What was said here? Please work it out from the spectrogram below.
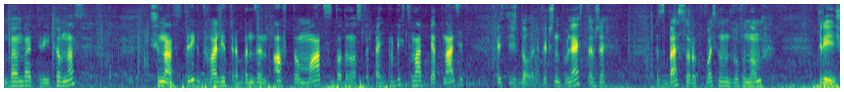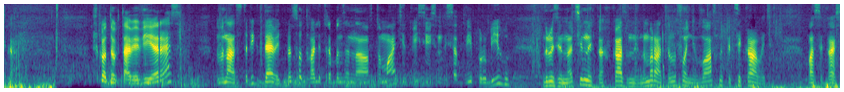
BMW 3 в нас. 17 рік, 2 літри бензин. Автомат, 195 пробіг, ціна 15 тисяч доларів. Якщо не помиляюсь, це вже з B48 двигуном трієчка. Шкода Octavia VRS, 12 рік, 9500, 2 літри бензин на автоматі, 282 пробігу. Друзі, на цінниках вказані номера телефонів власника. Цікавить вас якась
